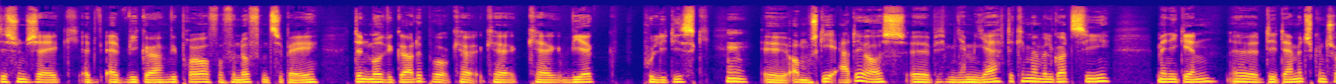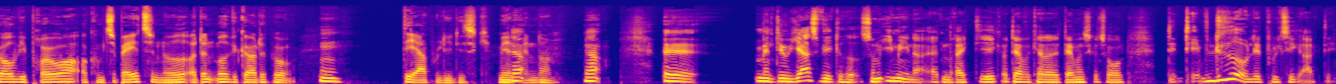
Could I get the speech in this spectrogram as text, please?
det synes jeg ikke, at, at vi gør. Vi prøver at få fornuften tilbage. Den måde, vi gør det på, kan, kan, kan virke politisk. Mm. Øh, og måske er det også. Øh, jamen ja, det kan man vel godt sige. Men igen, øh, det er damage control. Vi prøver at komme tilbage til noget, og den måde, vi gør det på, Mm. det er politisk, mere Ja. eller mindre. Øh, men det er jo jeres virkelighed, som I mener er den rigtige, ikke? og derfor kalder det damage control. Det, det lyder jo lidt politikagtigt.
